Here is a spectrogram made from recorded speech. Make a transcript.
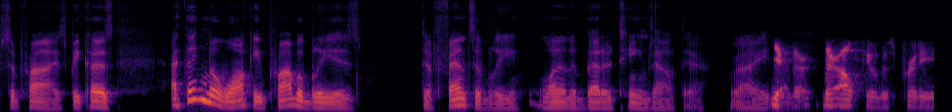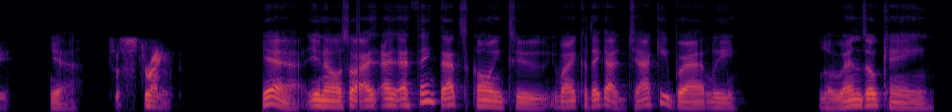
surprise because I think Milwaukee probably is defensively one of the better teams out there, right? Yeah, their their outfield is pretty. Yeah, it's a strength. Yeah, you know, so I I, I think that's going to right because they got Jackie Bradley, Lorenzo Cain,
